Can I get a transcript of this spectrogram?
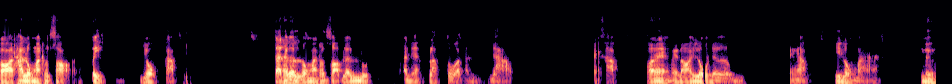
ก็ถ้าลงมาทดสอบติดยกกลับ แต่ถ้าเกิดลงมาทดสอบแล้วหลุด อันเนี้ยปรับตัวกันยาวนะครับ เพราะอย่างน้อยๆโลเดิมนะครับ ที่ลงมาหนึ่ง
